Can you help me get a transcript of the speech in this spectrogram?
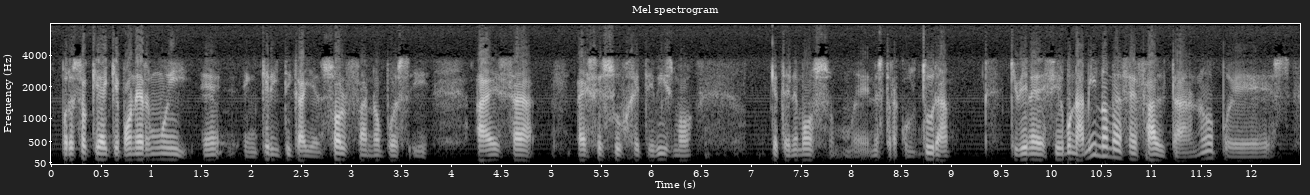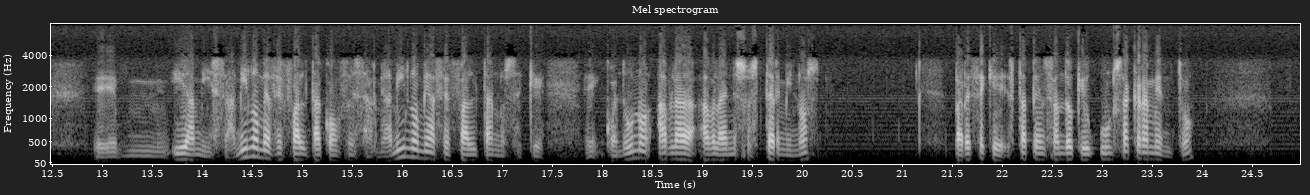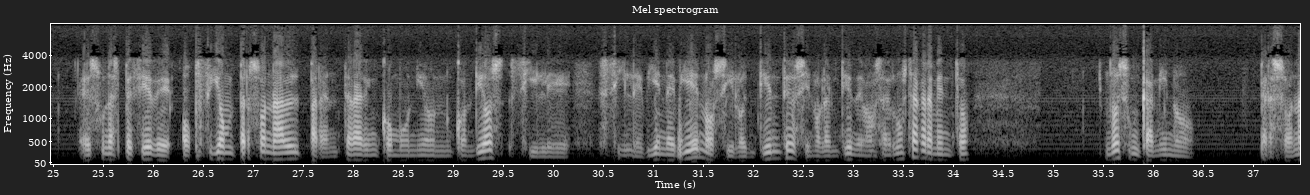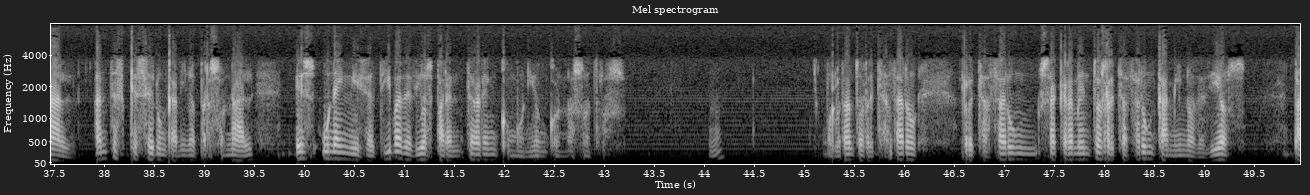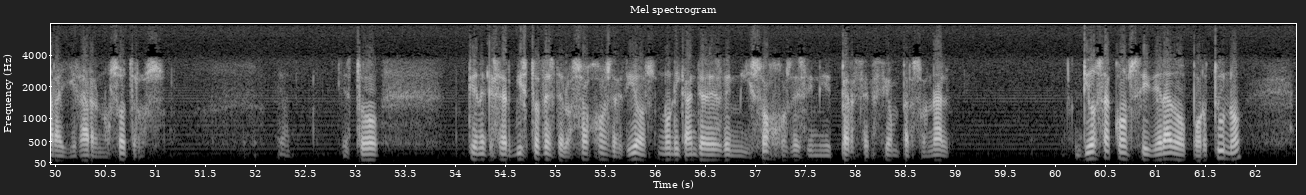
Por eso que hay que poner muy eh, en crítica y en solfa, ¿no? Pues y a esa a ese subjetivismo que tenemos en nuestra cultura, que viene a decir, bueno, a mí no me hace falta, ¿no? Pues eh, ir a misa, a mí no me hace falta confesarme, a mí no me hace falta no sé qué. Eh, cuando uno habla, habla en esos términos, parece que está pensando que un sacramento es una especie de opción personal para entrar en comunión con Dios, si le, si le viene bien o si lo entiende o si no lo entiende. Vamos a ver, un sacramento no es un camino personal. Antes que ser un camino personal, es una iniciativa de Dios para entrar en comunión con nosotros. ¿Mm? Por lo tanto, rechazar un, rechazar un sacramento es rechazar un camino de Dios para llegar a nosotros. Esto tiene que ser visto desde los ojos de Dios, no únicamente desde mis ojos, desde mi percepción personal. Dios ha considerado oportuno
